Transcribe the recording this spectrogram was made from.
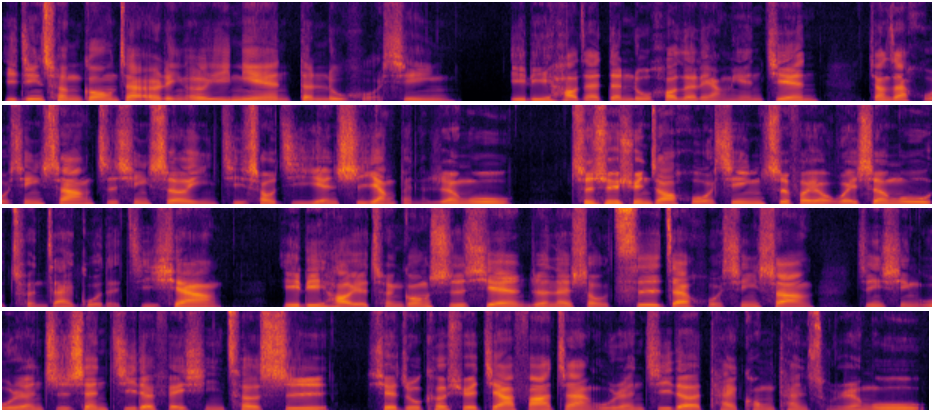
已经成功在二零二一年登陆火星。毅力号在登陆后的两年间，将在火星上执行摄影及收集岩石样本的任务。持续寻找火星是否有微生物存在过的迹象。毅力号也成功实现人类首次在火星上进行无人直升机的飞行测试，协助科学家发展无人机的太空探索任务。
